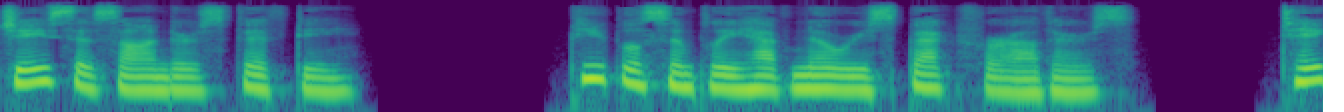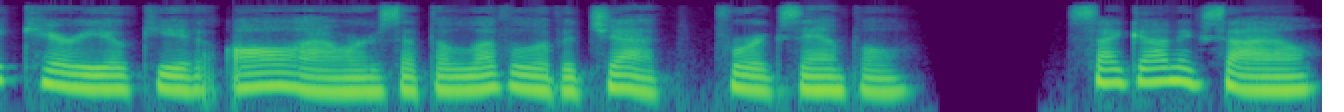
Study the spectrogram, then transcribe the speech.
Jasa Saunders 50. People simply have no respect for others. Take karaoke at all hours at the level of a jet, for example. Saigon Exile.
